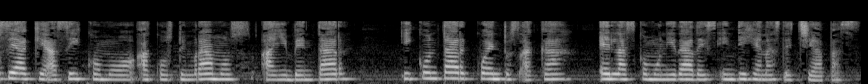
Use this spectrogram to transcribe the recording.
sea que así como acostumbramos a inventar y contar cuentos acá en las comunidades indígenas de Chiapas.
